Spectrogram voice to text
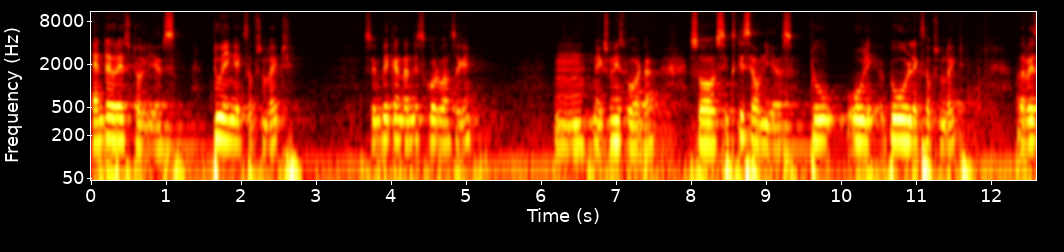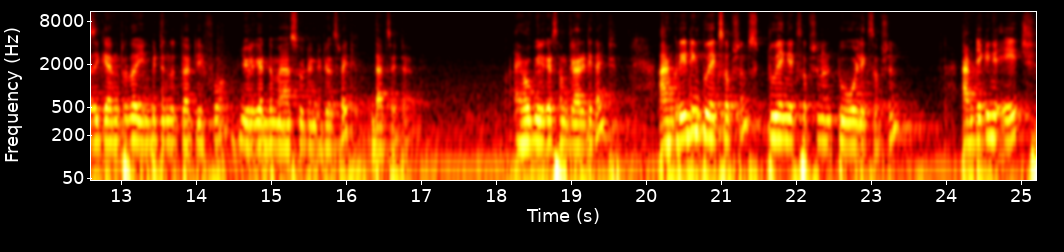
Enter average 12 years too young exception right? Simply can run this code once again mm, next one is water. So 67 years. Too old too old exception right? Otherwise you can enter the in between the 34 you will get the mass student details right? That's it. I hope you'll get some clarity right? I am creating two exceptions too young exception and too old exception. I am taking a age.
